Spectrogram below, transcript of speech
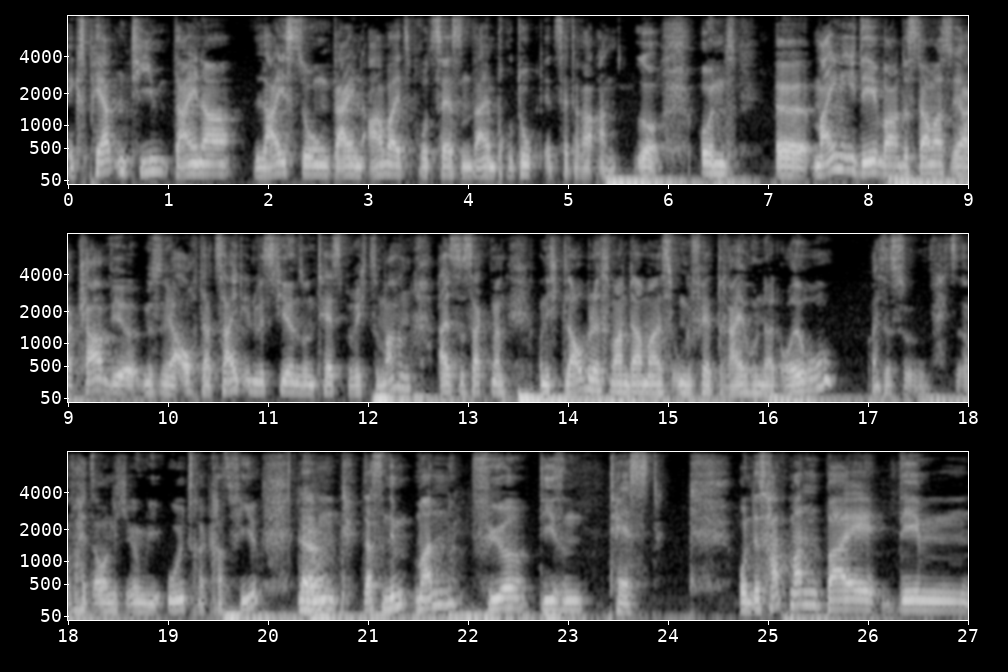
Expertenteam deiner Leistung, deinen Arbeitsprozessen, deinem Produkt etc. an. So. Und äh, meine Idee war das damals, ja klar, wir müssen ja auch da Zeit investieren, so einen Testbericht zu machen. Also sagt man, und ich glaube, das waren damals ungefähr 300 Euro. Also es war jetzt auch nicht irgendwie ultra krass viel. Ja. Ähm, das nimmt man für diesen Test. Und das hat man bei dem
